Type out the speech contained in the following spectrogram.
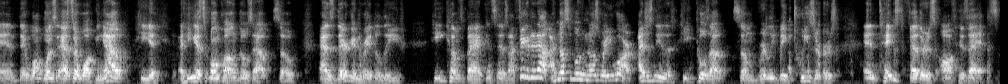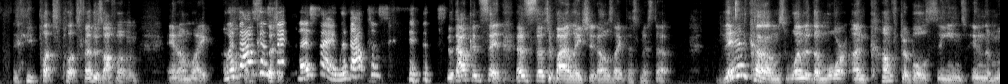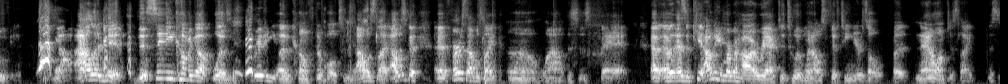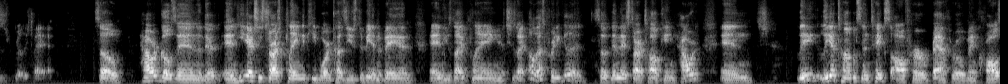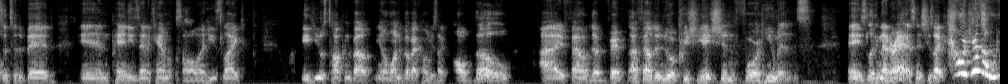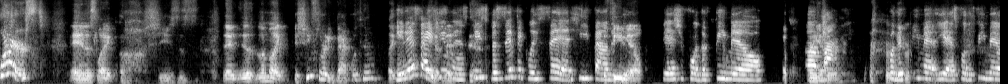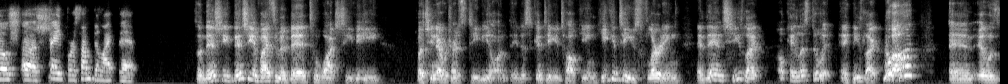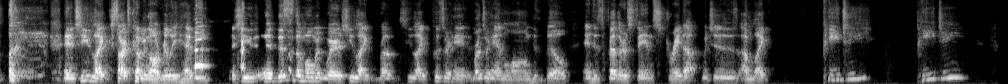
And they walk once as they're walking out, he he gets a phone call and goes out. So as they're getting ready to leave, he comes back and says, "I figured it out. I know someone who knows where you are. I just need to." He pulls out some really big tweezers and takes feathers off his ass. he plucks plucks feathers off of him, and I'm like, oh, without consent. A, let's say without consent. without consent. That's such a violation. I was like, that's messed up. Then comes one of the more uncomfortable scenes in the movie. now, I'll admit, this scene coming up was pretty uncomfortable to me. I was like, I was good. At first, I was like, oh, wow, this is bad. As a kid, I don't even remember how I reacted to it when I was 15 years old. But now I'm just like, this is really bad. So Howard goes in and there and he actually starts playing the keyboard because he used to be in the band and he's like playing and she's like, oh, that's pretty good. So then they start talking. Howard and Lea, Lea Thompson takes off her bathrobe and crawls into the bed in panties and a camisole. And he's like, he, he was talking about, you know, wanting to go back home. He's like, although I found a very, I found a new appreciation for humans. And he's looking at her ass and she's like, Howard, you're the worst and it's like, oh Jesus. And I'm like, is she flirting back with him? Like he didn't say humans. He specifically said he found the female fish for the female okay. uh, yeah. body. For the female, yes, for the female uh, shape or something like that. So then she then she invites him in bed to watch TV, but she never turns the TV on. They just continue talking. He continues flirting, and then she's like, "Okay, let's do it." And he's like, "What?" And it was, and she like starts coming on really heavy. And she, and this is the moment where she like rubs, she like puts her hand, runs her hand along his bill, and his feathers stand straight up, which is I'm like, PG, PG.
